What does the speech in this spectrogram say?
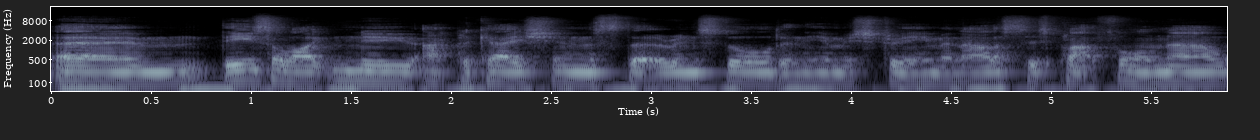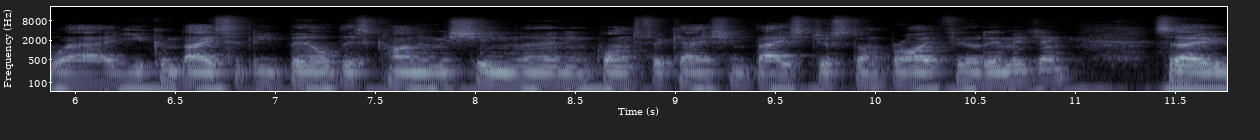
Um, these are like new applications that are installed in the image stream analysis platform now, where you can basically build this kind of machine learning quantification based just on bright field imaging. So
